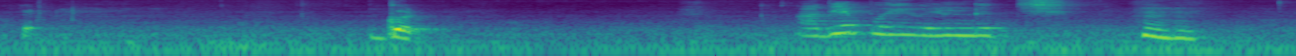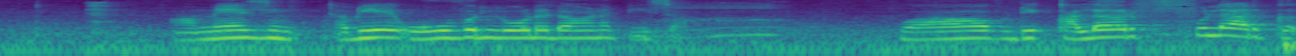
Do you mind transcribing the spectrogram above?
ஓகே குட் அதே போய் விழுந்துச்சு. அமேசிங் அப்படியே ஓவர்லோடடான பீஸா வா அப்படியே கலர்ஃபுல்லாக இருக்கு.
